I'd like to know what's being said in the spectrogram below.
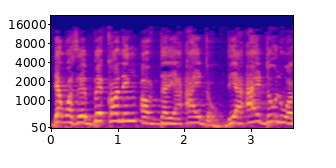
There was a beckoning of their idol. Their idol was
